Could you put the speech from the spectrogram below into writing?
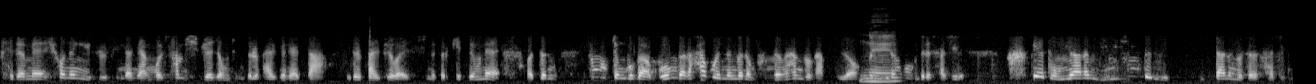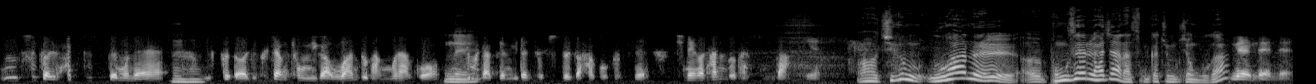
감염에 효능이 있을 수 있는 약물 30여 종 정도를 발견했다. 이를 발표가 있습니다. 그렇기 때문에 어떤 중국 정부가 무언가를 하고 있는 것은 분명한 것 같고요. 네. 이런 부분들이 사실 크게 동요하는 민심들이 있다는 것을 사실 인식을 했기 때문에 음. 리커, 어, 리커창 총리가 우한도 방문하고 네. 위한 이런 조치들도 하고 그렇게 진행을 하는 것. 어, 지금 우한을 어, 봉쇄를 하지 않았습니까? 중국 정부가? 네네네.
